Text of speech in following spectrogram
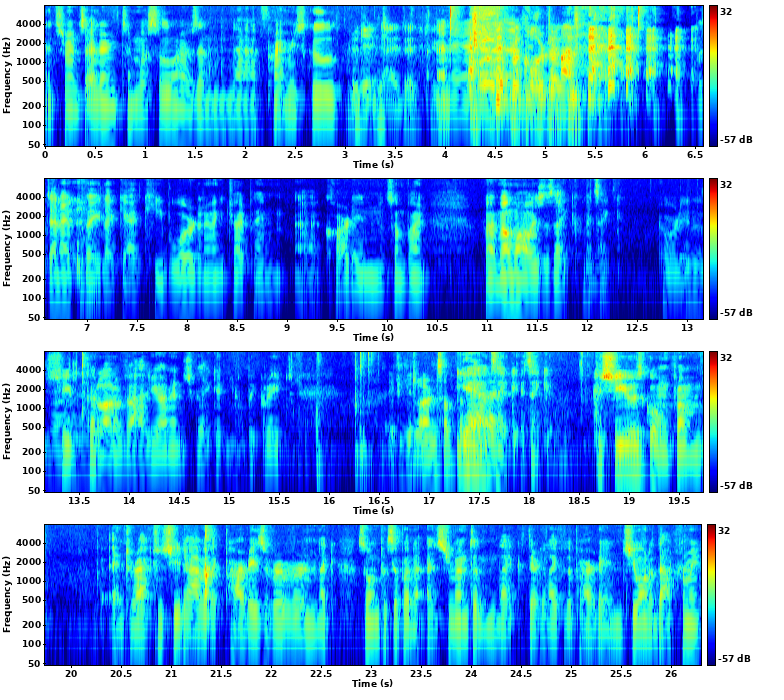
instruments. I learned to whistle when I was in uh, primary school, Who didn't? I did. Too. and then uh, Recorder man. but then I played like uh, keyboard, and I think I tried playing uh, accordion at some point. My mum always was like, it's like Accordion as well. she yeah. put a lot of value on it, and she'd be like, you know, it'd be great if you could learn something. yeah, kinda- it's like it's like because she was going from interactions she'd have at like parties or whatever, and like someone picks up an instrument and like they're the life of the party, and she wanted that for me,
